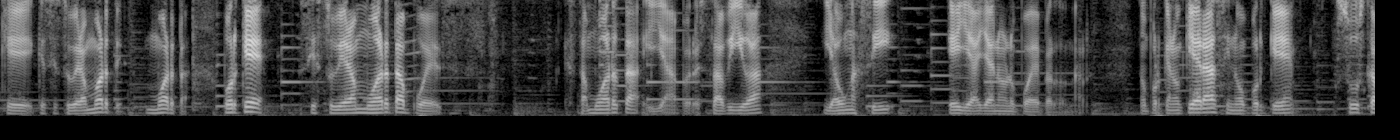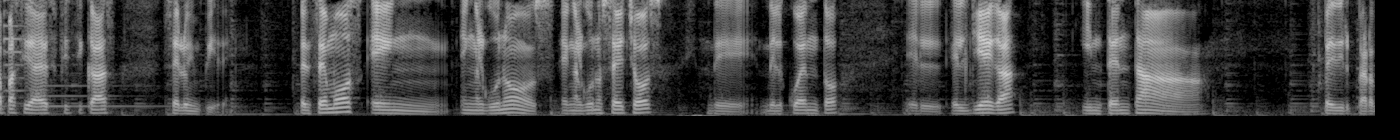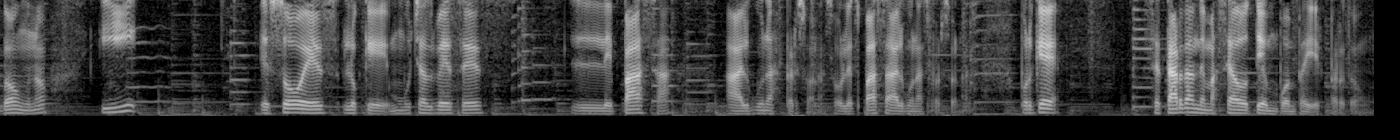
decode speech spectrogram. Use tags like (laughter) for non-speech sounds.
que, que si estuviera muerte, muerta. Porque si estuviera muerta, pues está muerta y ya, pero está viva y aún así ella ya no lo puede perdonar. No porque no quiera, sino porque sus capacidades físicas se lo impiden. Pensemos en, algunos, en algunos hechos del cuento. Él, llega, intenta pedir perdón, ¿no? Y eso es lo que muchas veces le pasa a algunas personas o les pasa a algunas personas. Porque se tardan demasiado tiempo en pedir perdón.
